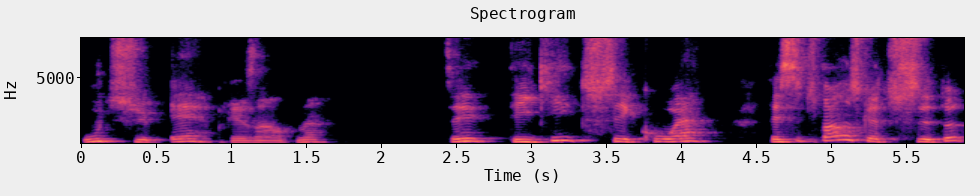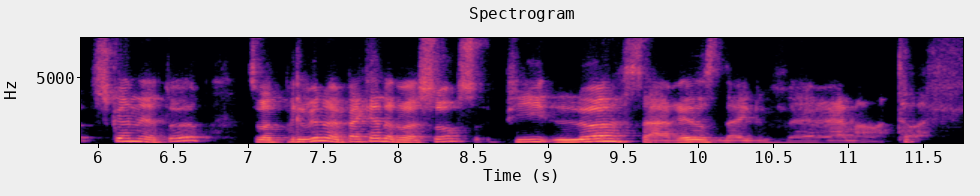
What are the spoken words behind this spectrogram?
où tu es présentement. Tu sais, t'es qui, tu sais quoi, si tu penses que tu sais tout, tu connais tout, tu vas te priver d'un paquet de ressources, puis là, ça risque d'être vraiment tough.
